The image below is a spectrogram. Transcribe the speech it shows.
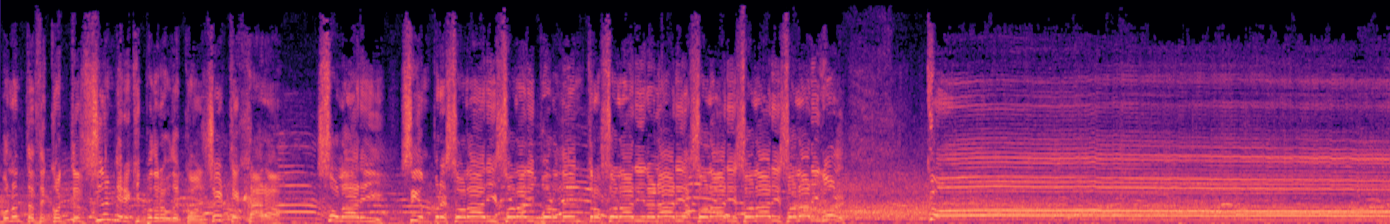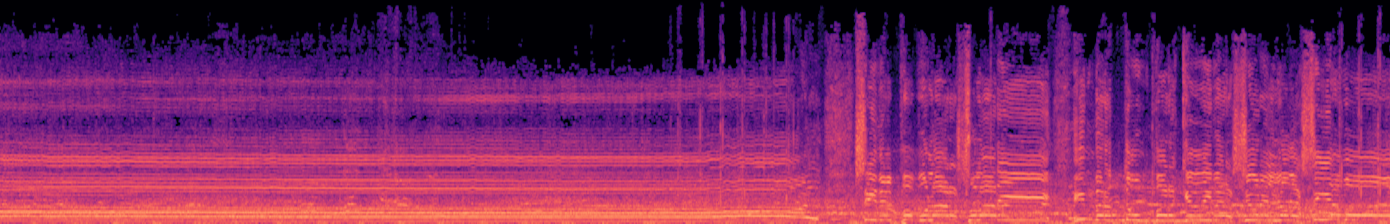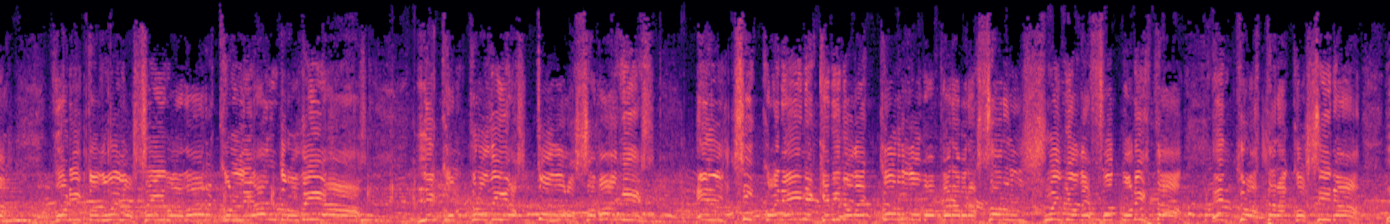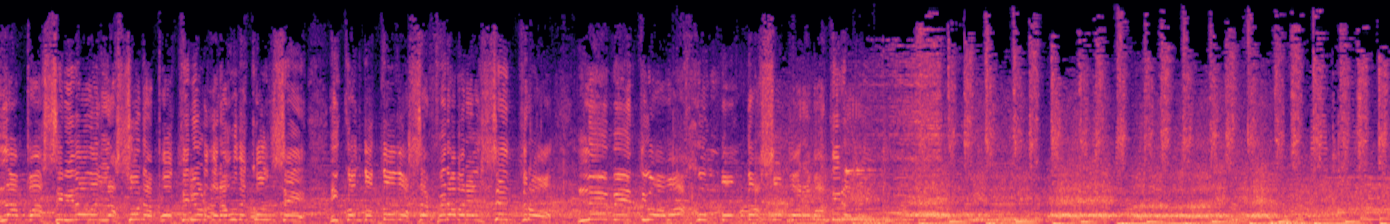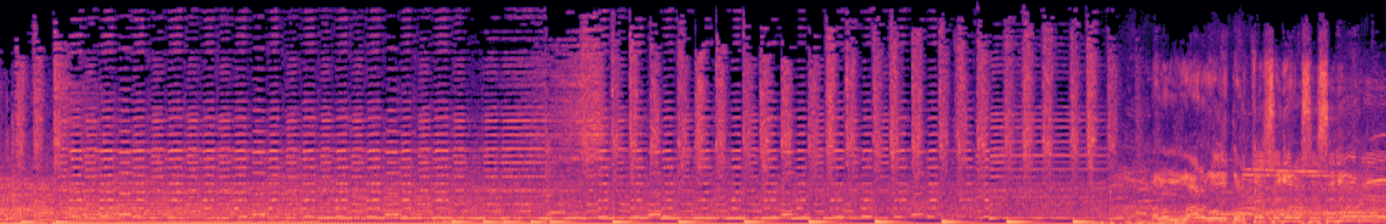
Volantes de contención del equipo de la UDECONCE. Este Jara. Solari, siempre Solari, Solari por dentro, Solari en el área, Solari, Solari, Solari. ¡Gol! En la zona posterior de la U de Conce. Y cuando todos esperaban el centro, le metió abajo un bombazo para batir al. Balón largo de Cortés, señoras y señores.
